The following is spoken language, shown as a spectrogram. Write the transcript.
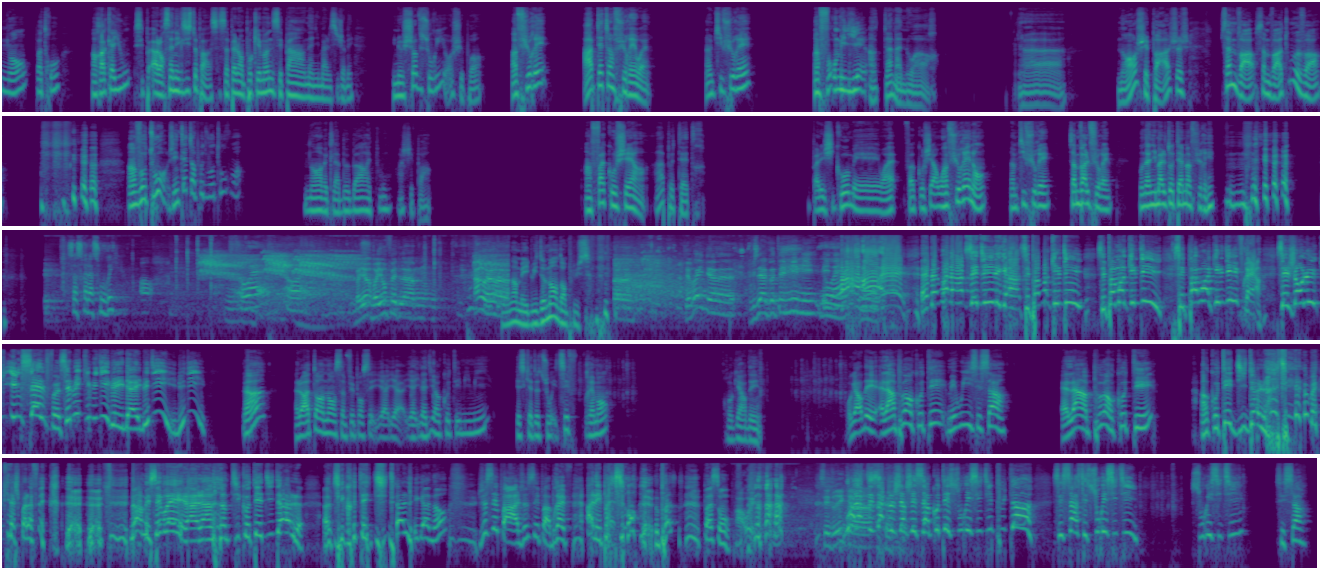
Non, pas trop. Un racaillou pas... Alors, ça n'existe pas. Ça s'appelle un Pokémon, c'est pas un animal, si jamais. Une chauve-souris Oh, je sais pas. Un furet? Ah, peut-être un furet, ouais. Un petit furet? Un fourmilier? Un tamanoir. Euh, Non, je sais pas. ça me va, ça me va, tout me va. un vautour? J'ai une tête un peu de vautour, moi? Non, avec la beubare et tout. Ah, je sais pas. Un facochère Ah, peut-être. Pas les chicots, mais ouais, facochère. Ou un furet, non Un petit furet. Ça me va le furet. Mon animal totem, un furet. Ça serait la souris. Ouais, ouais. Voyons, voyons, faites la. Ah ouais, ouais, ouais. non, mais il lui demande en plus. C'est vrai que vous avez un côté Mimi. Mimi. Ouais. Ah, ah, eh, eh ben voilà, c'est dit les gars, c'est pas moi qui le dis, c'est pas moi qui le dis, c'est pas moi qui le dis frère, c'est Jean-Luc himself, c'est lui qui lui dit, lui, il, il lui dit, il lui dit, hein? Alors attends, non, ça me fait penser, il, il y a- il y a- il a dit un côté Mimi, qu'est-ce qu'il y a d'autre souris C'est vraiment, regardez, regardez, elle a un peu un côté, mais oui c'est ça, elle a un peu un côté un côté d'idole. C'est le mec qui lâche pas l'affaire. non, mais c'est vrai, elle a, un, un petit côté d'idole. Un petit côté d'idole, les gars, non? Je sais pas, je sais pas. Bref, allez, passons. Passons. Ah oui. Cédric. Voilà, euh, c'est ça que je cherchais. C'est un côté Souris City, putain C'est ça, c'est Souris City. Souris City, c'est ça.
